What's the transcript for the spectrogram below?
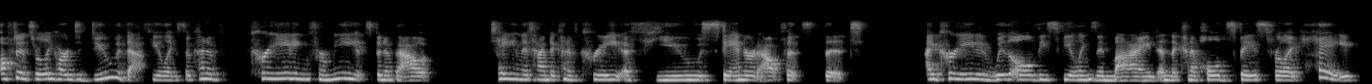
often it's really hard to do with that feeling. So, kind of creating for me, it's been about taking the time to kind of create a few standard outfits that I created with all these feelings in mind and that kind of hold space for like, hey,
